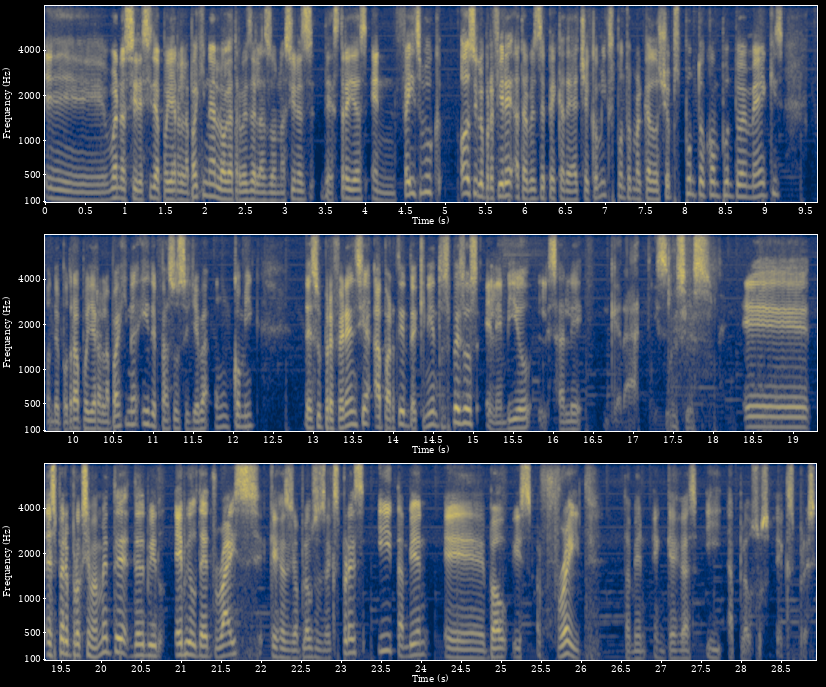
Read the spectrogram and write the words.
eh, bueno, si decide apoyar a la página, lo haga a través de las donaciones de estrellas en Facebook o si lo prefiere a través de pkdhcomics.mercadoshops.com.mx, donde podrá apoyar a la página y de paso se lleva un cómic de su preferencia a partir de 500 pesos. El envío le sale gratis. Así es. Eh, espero próximamente Devil, Evil Dead Rise, quejas y aplausos express. Y también eh, Bow is Afraid, también en quejas y aplausos express.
